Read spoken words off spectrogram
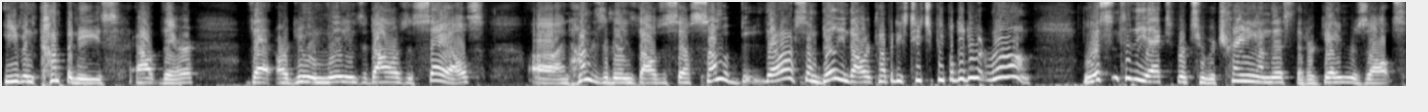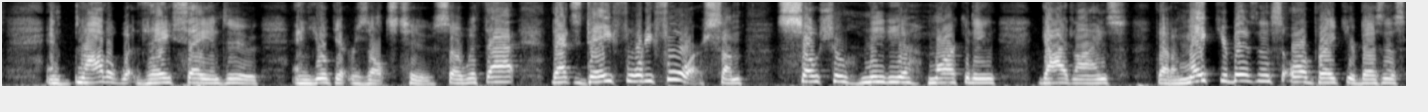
Even companies out there that are doing millions of dollars in sales uh, and hundreds of millions of dollars of sales. Some of, there are some billion dollar companies teaching people to do it wrong. Listen to the experts who are training on this that are getting results and model what they say and do, and you'll get results too. So with that, that's day 44. Some social media marketing guidelines that'll make your business or break your business.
